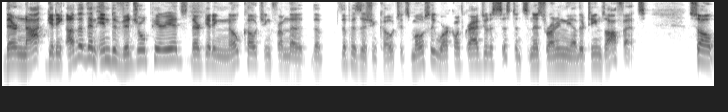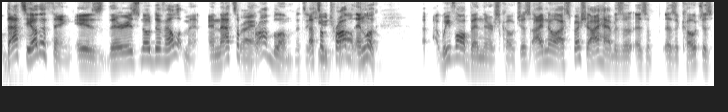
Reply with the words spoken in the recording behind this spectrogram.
They're not getting, other than individual periods, they're getting no coaching from the, the, the position coach. It's mostly working with graduate assistants and it's running the other team's offense. So that's the other thing is there is no development, and that's a right. problem. That's a, that's a problem. problem. And look, uh, we've all been there as coaches. I know, especially I have as a as a as a coach. Is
